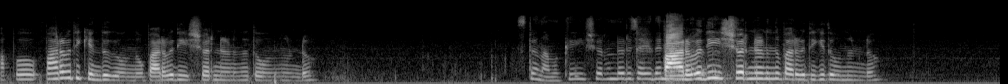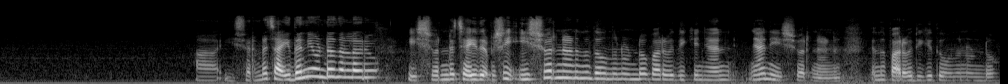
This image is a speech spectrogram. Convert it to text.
അപ്പോ പാർവതിക്ക് എന്ത് തോന്നുന്നു? പാർവതി ഈശ്വരനാണെന്ന് തോന്നുന്നുണ്ടോ? നമുക്ക് ഈശ്വരന്റെ ഒരു ചൈതന്യം പാർവതി ഈശ്വരനാണെന്ന് പാർവതിക്ക് തോന്നുന്നുണ്ടോ ആ, ഈശ്വരന്റെ ചൈതന്യം ഉണ്ട് എന്നുള്ളൊരു ഈശ്വരന്റെ ചൈതന്യം. പക്ഷെ ഈശ്വരനാണെന്ന് തോന്നുന്നുണ്ടോ പാർവതിക്ക്? ഞാൻ ഞാൻ ഈശ്വരനാണ് എന്ന് പാർവതിക്ക് തോന്നുന്നുണ്ടോ?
